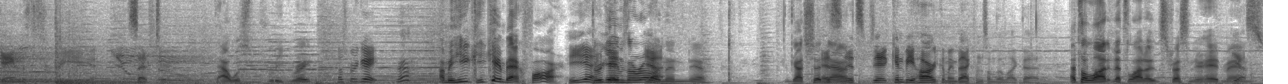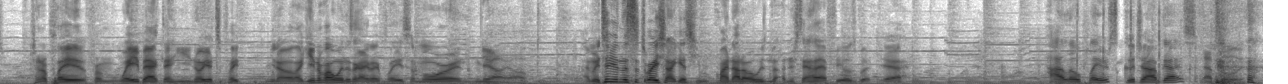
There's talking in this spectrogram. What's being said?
game three, set two. that was pretty great. That's pretty great. Yeah. I mean, he, he came back far. He- yeah, Three he games did. in a row, Yeah. and then yeah, got shut It's, down. it's it can be hard coming back from something like that. that's a lot. That's a lot of stress in your head, man. Yes. Trying to play from way back then, you know you have to play. You know, like even if I win this, I gotta play some more. And Yeah, yeah. I mean, until you're in this situation, I guess you might not always understand how that feels. But yeah, high low players, good job, guys. Absolutely.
